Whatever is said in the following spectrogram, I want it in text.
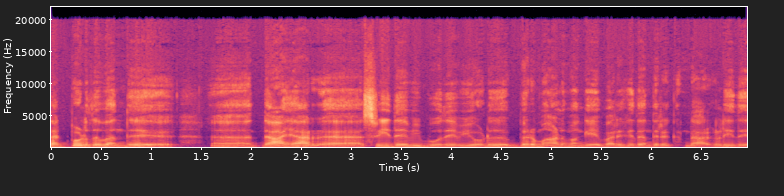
தற்பொழுது வந்து தாயார் ஸ்ரீதேவி பூதேவியோடு பெருமாளும் அங்கே வருகை தந்திருக்கின்றார்கள். இது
